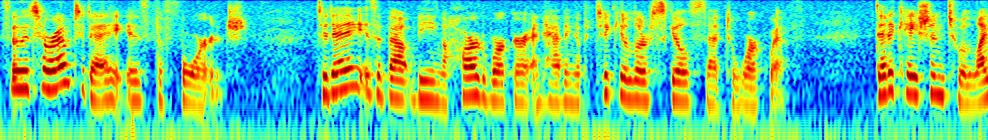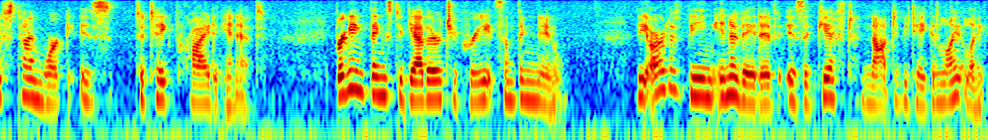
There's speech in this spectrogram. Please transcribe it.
so, the tarot today is the Forge. Today is about being a hard worker and having a particular skill set to work with. Dedication to a lifetime work is to take pride in it, bringing things together to create something new. The art of being innovative is a gift not to be taken lightly.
